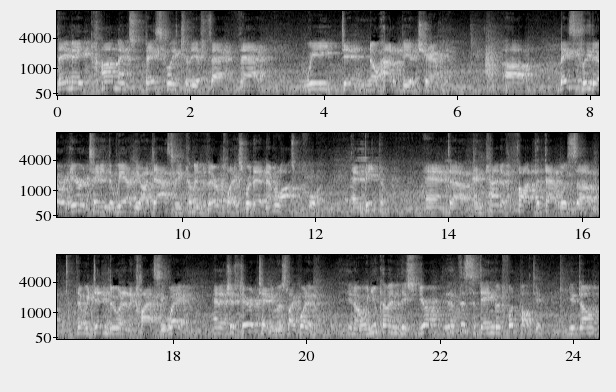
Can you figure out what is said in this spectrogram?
they made comments basically to the effect that we didn't know how to be a champion. Uh, basically, they were irritated that we had the audacity to come into their place where they had never lost before and beat them. And, uh, and kind of thought that that was uh, that we didn't do it in a classy way, and it just irritated me. It was like, wait a minute, you know, when you come into these, you're this is a dang good football team you don't,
